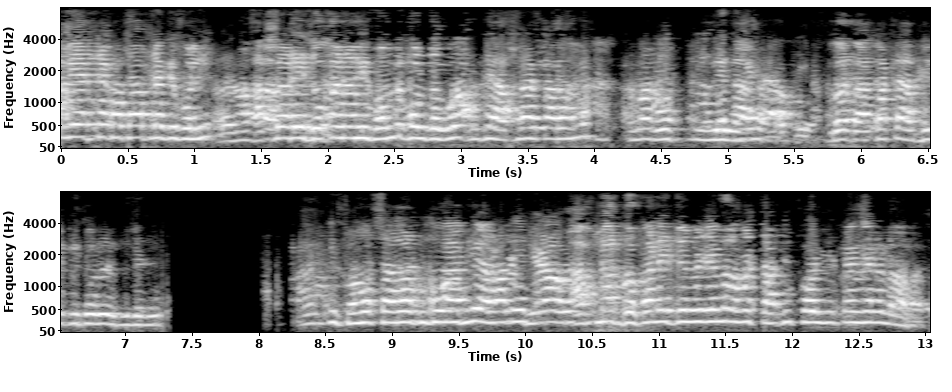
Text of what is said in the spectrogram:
আমি একটা কথা আপনাকে বলি। আপনার এই দোকান আমি বন্ধ করে দেবো। আপনার কারণে আমার এবার ব্যাপারটা আপনি কি করবেন বুঝে দিন আর কি সমস্যা আমার কিছু আপনি আমাদের আপনার দোকানের জন্য যেন আমার ট্রাফিক পলিউশন যেন না হয়।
